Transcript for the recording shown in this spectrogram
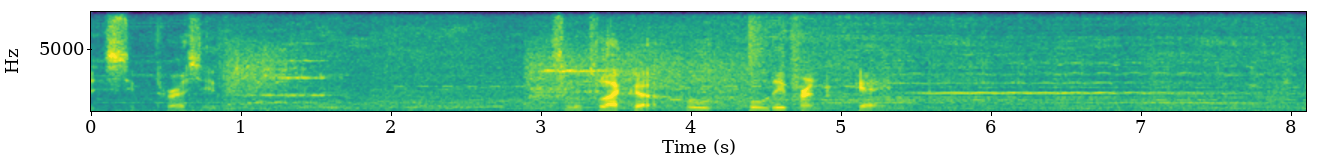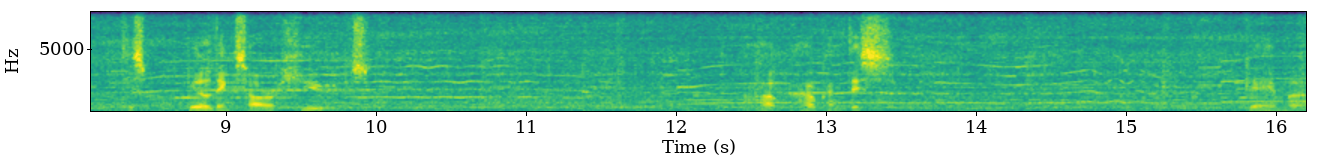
is impressive. This looks like a whole, whole different game. These buildings are huge. How, how can this game uh,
